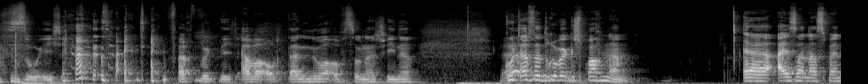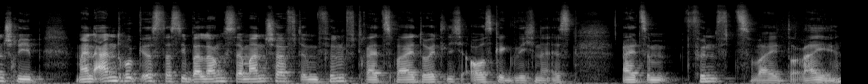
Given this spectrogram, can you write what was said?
so ich. einfach wirklich, aber auch dann nur auf so einer Schiene. Ja. Gut, dass wir drüber gesprochen haben. Äh, Eiserner Sven schrieb, mein Eindruck ist, dass die Balance der Mannschaft im 5-3-2 deutlich ausgeglichener ist als im 5-2-3.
